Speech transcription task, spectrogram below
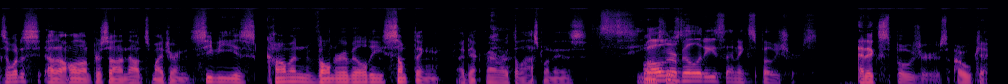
So what is? Uh, hold on, Prasanna. Now it's my turn. CV is common vulnerability something. I don't remember what the last one is. Vulnerabilities and exposures. And exposures. Okay.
